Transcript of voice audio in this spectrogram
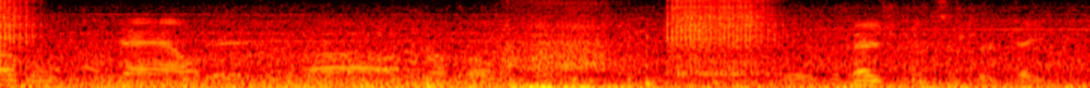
level down uh, from the, the measurements that they're taking.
